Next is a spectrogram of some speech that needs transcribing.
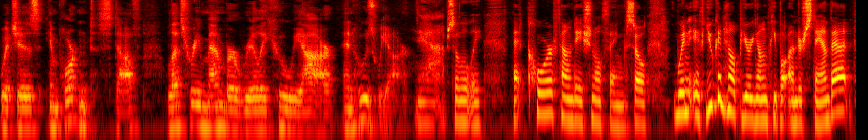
which is important stuff, let's remember really who we are and whose we are. Yeah, absolutely. That core foundational thing. So when if you can help your young people understand that,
